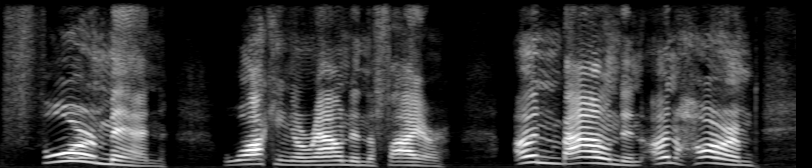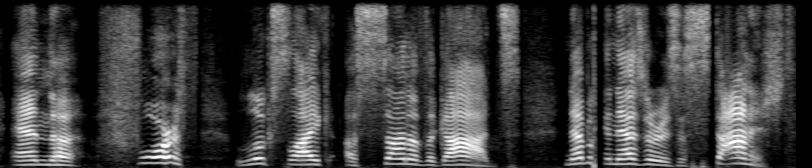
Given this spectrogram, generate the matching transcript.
four men walking around in the fire, unbound and unharmed, and the fourth looks like a son of the gods. Nebuchadnezzar is astonished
